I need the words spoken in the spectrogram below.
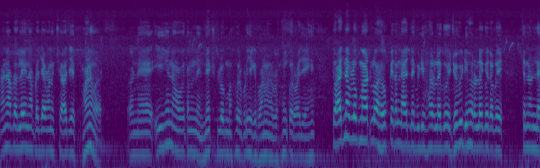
અને આપણે લઈને આપણે જવાનું છે આજે ભાણવાર અને એ છે ને હવે તમને નેક્સ્ટ બ્લોગમાં ખબર પડી કે ભાણવાર આપણે શું કરવા જઈએ તો આજના બ્લોગમાં આટલો. આઈ હોપ કે તમને આજના વીડિયો સારો લાગ્યો જો વીડિયો સારો લાગ્યો તો આપણે ચેનલને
